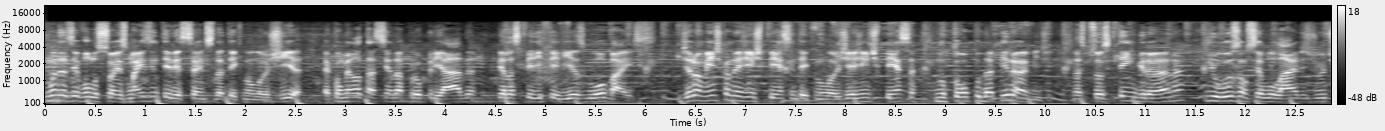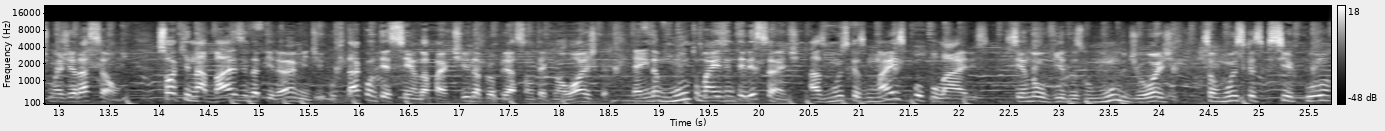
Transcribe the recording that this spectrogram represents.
Uma das evoluções mais interessantes da tecnologia é como ela está sendo apropriada pelas periferias globais. Geralmente, quando a gente pensa em tecnologia, a gente pensa no topo da pirâmide, nas pessoas que têm grana e usam celulares de última geração. Só que na base da pirâmide, o que está acontecendo a partir da apropriação tecnológica é ainda muito mais interessante. As músicas mais populares sendo ouvidas no mundo de hoje são músicas que circulam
